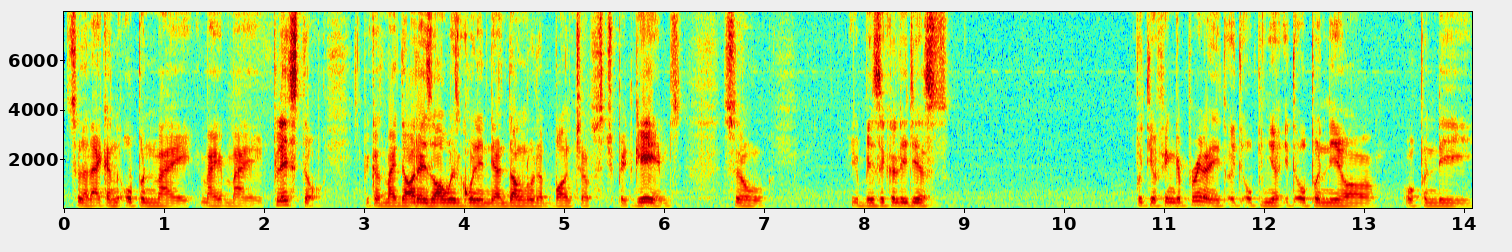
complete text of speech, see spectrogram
so that I can open my, my, my Play Store because my daughter is always going in there and download a bunch of stupid games. So you basically just put your fingerprint and it, it open your it open your open the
